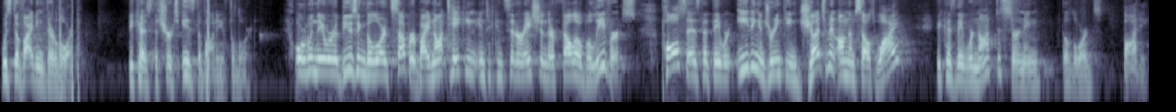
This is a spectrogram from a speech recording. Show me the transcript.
was dividing their Lord because the church is the body of the Lord. Or when they were abusing the Lord's Supper by not taking into consideration their fellow believers, Paul says that they were eating and drinking judgment on themselves. Why? Because they were not discerning the Lord's body.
